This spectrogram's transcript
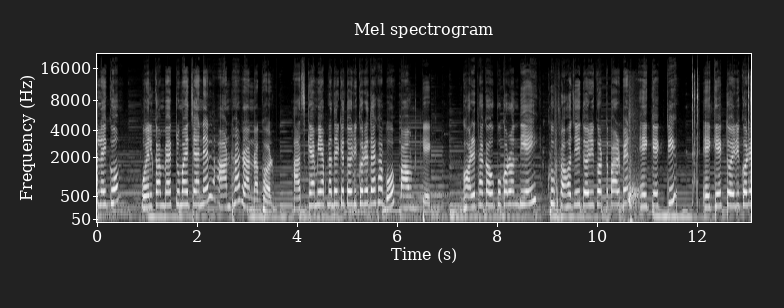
আলাইকুম। Welcome back to my channel Anhar Rannaghor আজকে আমি আপনাদেরকে তৈরি করে দেখাবো পাউন্ড কেক ঘরে থাকা উপকরণ দিয়েই খুব সহজেই তৈরি করতে পারবেন এই কেকটি এই কেক তৈরি করে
